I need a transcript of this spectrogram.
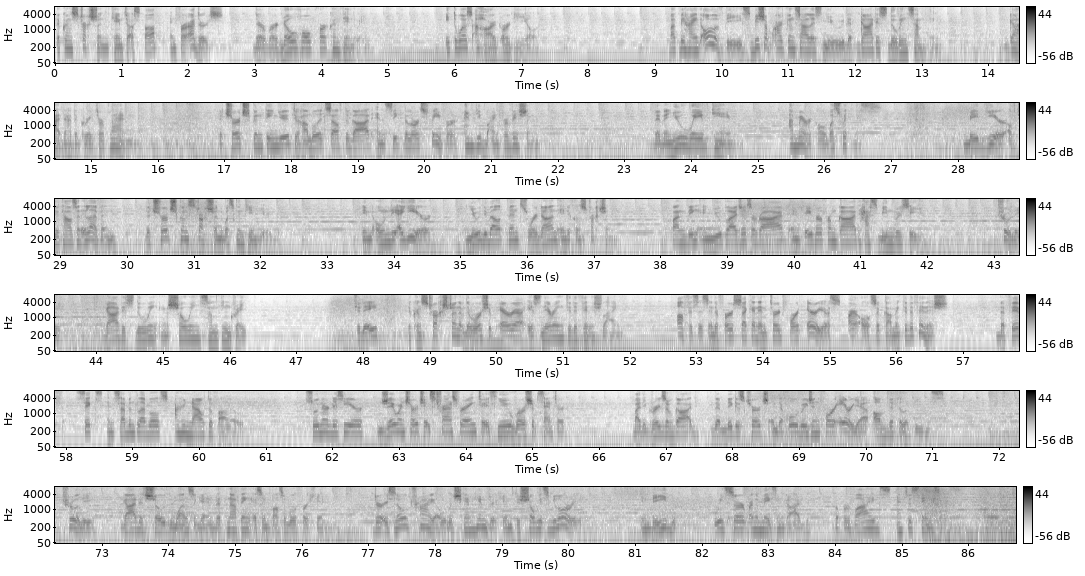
The construction came to a stop, and for others, there were no hope for continuing. It was a hard ordeal. But behind all of these, Bishop Art Gonzalez knew that God is doing something. God had a greater plan. The church continued to humble itself to God and seek the Lord's favor and divine provision. Then a new wave came. A miracle was witnessed. Mid-year of 2011, the church construction was continued. In only a year, new developments were done in the construction funding and new pledges arrived and favor from God has been received. Truly, God is doing and showing something great. Today, the construction of the worship area is nearing to the finish line. Offices in the first, second, and third, fourth areas are also coming to the finish. The fifth, sixth, and seventh levels are now to follow. Sooner this year, JA1 Church is transferring to its new worship center by the grace of God, the biggest church in the whole Region 4 area of the Philippines. Truly, God has showed once again that nothing is impossible for Him. There is no trial which can hinder Him to show His glory. Indeed, we serve an amazing God who provides and sustains us.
